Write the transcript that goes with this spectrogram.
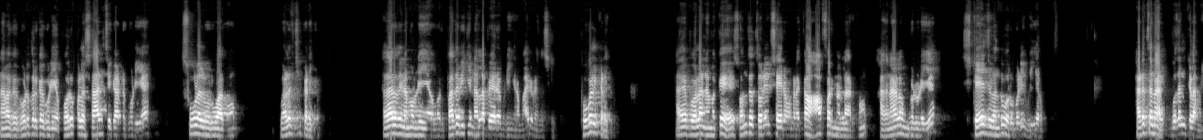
நமக்கு கொடுத்துருக்கக்கூடிய பொறுப்பில் சாதிச்சு காட்டக்கூடிய சூழல் உருவாகும். வளர்ச்சி கிடைக்கும். அதாவது நம்மளுடைய ஒரு பதவிக்கு நல்ல பேர் அப்படிங்கிற மாதிரி வேலை செய்யும். புகழ் கிடைக்கும். அதே போல் நமக்கு சொந்த தொழில் செய்கிறவங்களுக்கு ஆஃபர் நல்லா இருக்கும். அதனால் உங்களுடைய ஸ்டேஜ் வந்து ஒருபடி உயரும். அடுத்த நாள் புதன்கிழமை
